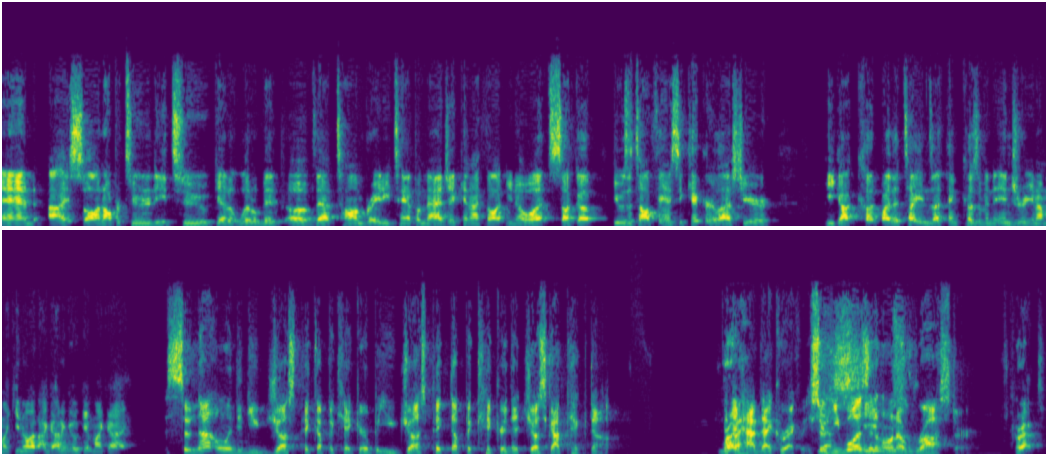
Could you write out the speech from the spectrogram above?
And I saw an opportunity to get a little bit of that Tom Brady Tampa magic, and I thought, you know what, Succop. he was a top fantasy kicker last year. He got cut by the Titans, I think, because of an injury, and I'm like, you know what, I got to go get my guy. So not only did you just pick up a kicker, but you just picked up a kicker that just got picked up. If I have that correctly. So he wasn't he on a roster. Correct.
